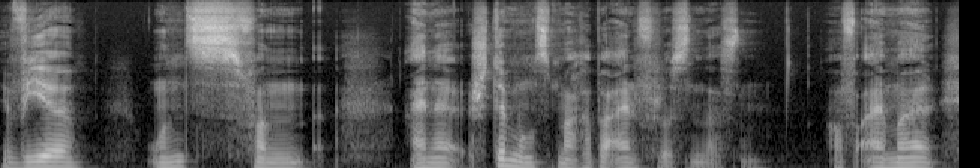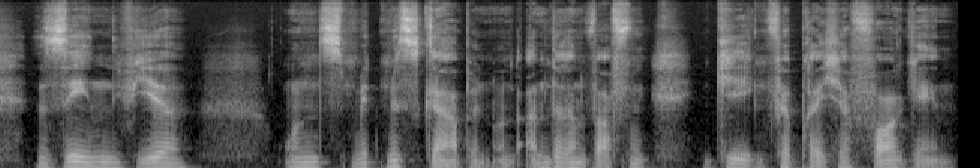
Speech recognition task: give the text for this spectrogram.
wir uns von einer Stimmungsmache beeinflussen lassen. Auf einmal sehen wir uns mit Missgabeln und anderen Waffen gegen Verbrecher vorgehen.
